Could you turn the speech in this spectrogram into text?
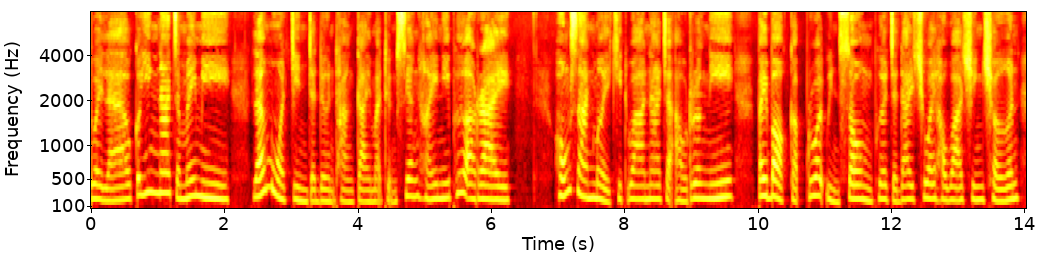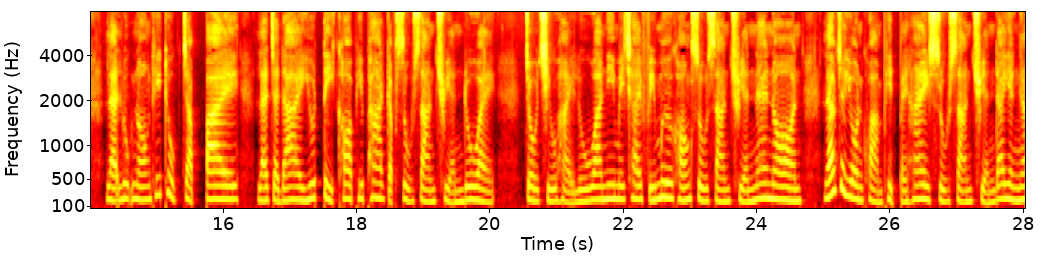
ด้วยแล้วก็ยิ่งน่าจะไม่มี แล้วมัวจินจะเดินทางไกลมาถึงเซี่ยงไฮ้นี้เพื่ออะไร หงซานเหมยคิดว่าน่าจะเอาเรื่องนี้ ไปบอกกับรวดวินซงเพื่อจะได้ช่วยฮาวาชิงเฉิน และลูกน้องที่ถูกจับไป และจะได้ยุติข้อพิพาทกับสูซานเฉียนด้วย โจชิวไห่รู้ว่านี่ไม่ใช่ฝีมือของสูซานเฉียนแน่นอน แล้วจะโยนความผิดไปให้สูซานเฉียนได้ยังไง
